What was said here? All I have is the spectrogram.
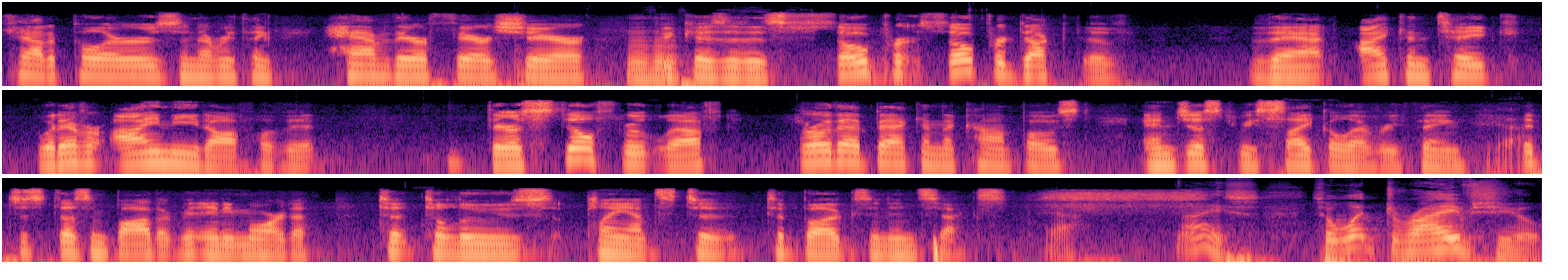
caterpillars and everything have their fair share Mhm. because it is so pr- so productive that I can take whatever I need off of it. There's still fruit left. Throw that back in the compost and just recycle everything. Yeah. It just doesn't bother me anymore to, to, to lose plants to, to bugs and insects. Yeah. Nice. So, what drives you?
